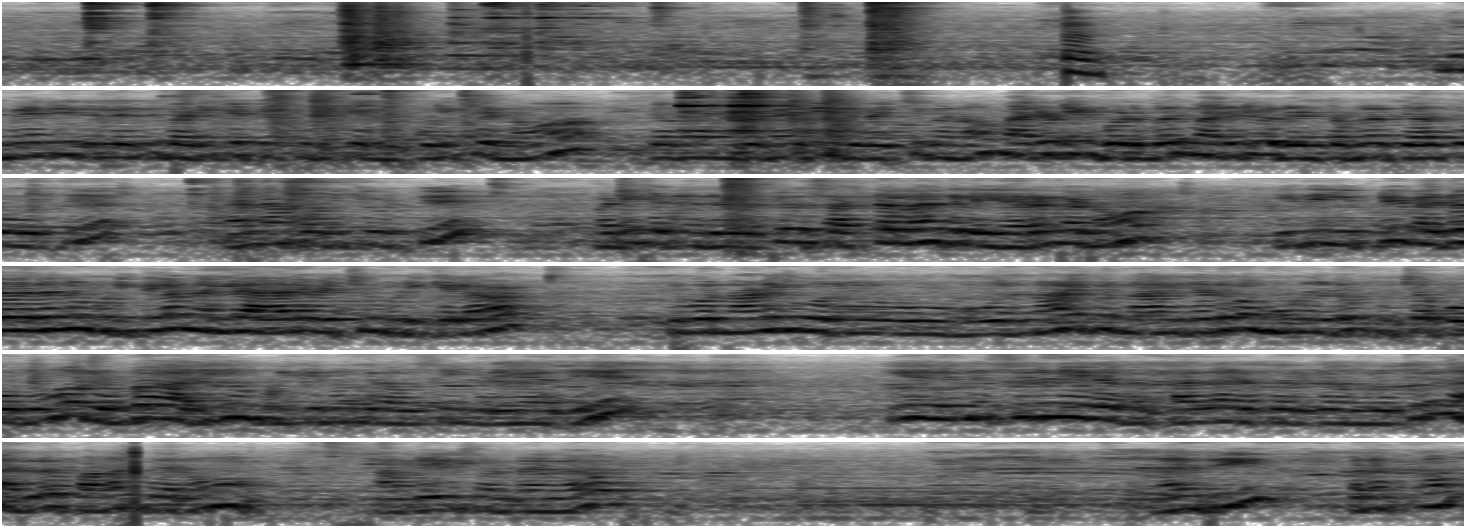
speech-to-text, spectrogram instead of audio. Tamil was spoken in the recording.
இந்த மாரி இதுலேருந்து வடிகட்டி குடிக்கணும் குளிக்கணும். இந்த மாரி இதை வச்சுக்கணும். மறுபடியும் போடும்போது மறுபடியும் ஒரு ரெண்டு டம்ளர் ஜலத்தை ஊற்றி நல்லா கொதிக்க விட்டு வடிகட்டினது இருக்கிற சட்டெல்லாம் இதில் இறங்கணும். இது இப்படி வித விதன்னு குடிக்கலாம் நல்லா ஆற வச்சும் குடிக்கலாம். இது ஒரு நாளைக்கு ஒரு ஒரு நாளைக்கு ஒரு நாலு தடவை மூணு தடவை குடிச்சா போதும். ரொம்ப அதிகம் குடிக்கணுங்கிற அவசியம் கிடையாது. இது வந்து சிறுநீரக கல்லடைப்பு இருக்கிறவங்களுக்கு நல்ல பணம் தரும் அப்படின்னு சொல்கிறாங்க நன்றி வணக்கம்.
